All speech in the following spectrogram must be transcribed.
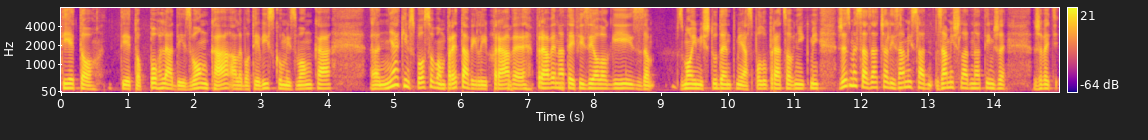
tieto, tieto pohľady zvonka, alebo tie výskumy zvonka, e, nejakým spôsobom pretavili práve, práve na tej fyziológii z s mojimi študentmi a spolupracovníkmi, že sme sa začali zamýšľať, zamýšľať nad tým, že, že veď e,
